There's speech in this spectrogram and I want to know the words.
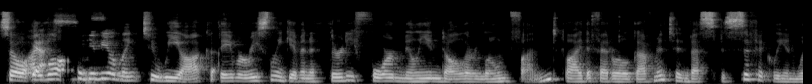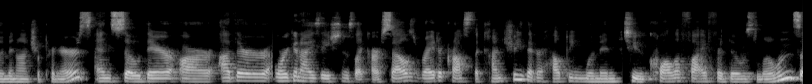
So yes. I will also give you a link to WEOC. They were recently given a $34 million loan fund by the federal government to invest specifically in women entrepreneurs. And so there are other organizations like ourselves right across the country that are helping women to qualify for those loans.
